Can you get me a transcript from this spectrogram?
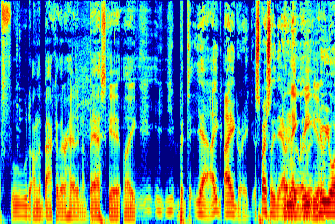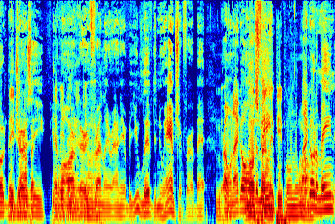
food on the back of their head in a basket. Like, Y- y- y- but yeah, I I agree. Especially the area And they greet you. New York, They New Jersey. People aren't very doing. friendly around here. But you lived in New Hampshire for a bit, yeah, bro. When I go home most to friendly Maine, people in the world. when. I go to Maine,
